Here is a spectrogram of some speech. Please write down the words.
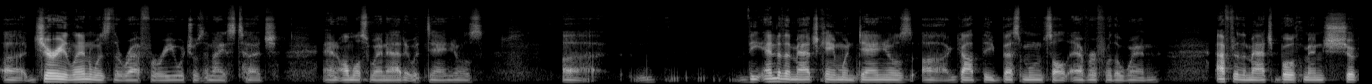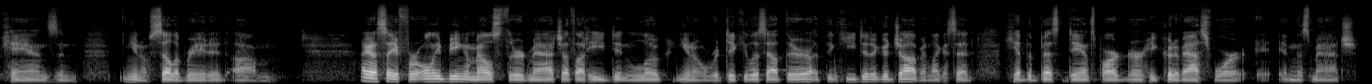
Uh, Jerry Lynn was the referee, which was a nice touch, and almost went at it with Daniels. Uh, the end of the match came when Daniels uh, got the best moonsault ever for the win. After the match, both men shook hands and you know celebrated. Um, I gotta say, for only being Amell's third match, I thought he didn't look you know ridiculous out there. I think he did a good job, and like I said, he had the best dance partner he could have asked for in this match.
